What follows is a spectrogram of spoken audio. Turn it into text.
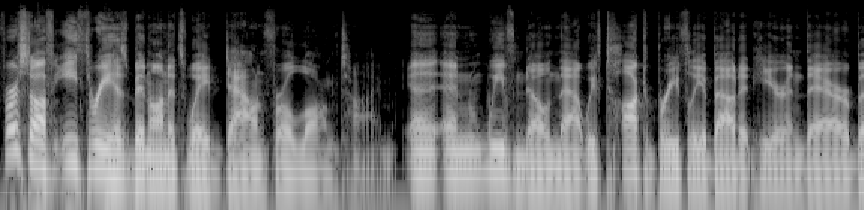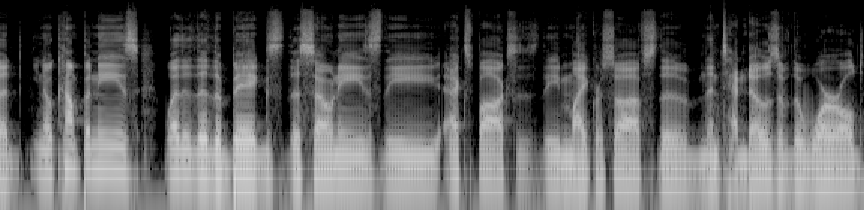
first off, E3 has been on its way down for a long time. And, and we've known that. We've talked briefly about it here and there. But, you know, companies, whether they're the bigs, the Sonys, the Xboxes, the Microsofts, the Nintendos of the world,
